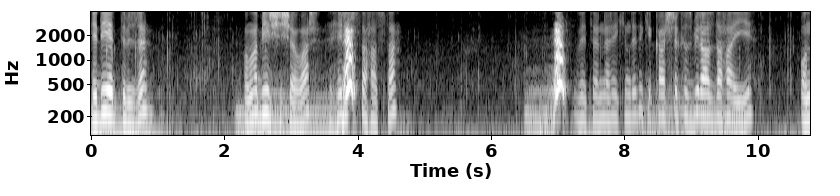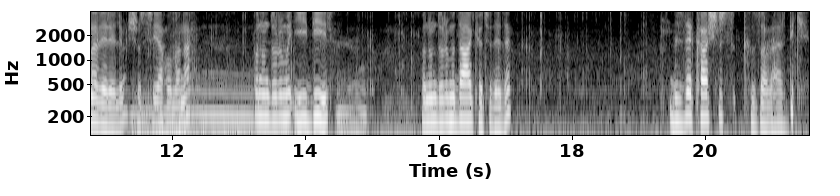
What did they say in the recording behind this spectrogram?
Hediye etti bize. Ama bir şişe var. Her ikisi de hasta. Veteriner hekim dedi ki kaşlı kız biraz daha iyi. Ona verelim şu siyah olana. Bunun durumu iyi değil. Bunun durumu daha kötü dedi. Biz de kaşlı kıza verdik.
